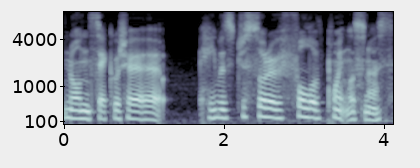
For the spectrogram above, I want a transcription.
non sequitur. He was just sort of full of pointlessness.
